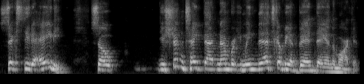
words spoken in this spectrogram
60 to 80. So you shouldn't take that number. I mean, that's going to be a bad day in the market.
